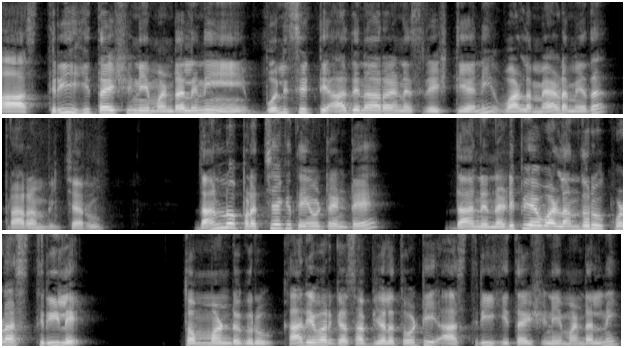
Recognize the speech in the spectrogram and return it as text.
ఆ స్త్రీ హితైషిణి మండలిని బొలిశెట్టి ఆదినారాయణ శ్రేష్ఠి అని వాళ్ళ మేడ మీద ప్రారంభించారు. దానిలో ప్రత్యేకత ఏమిటంటే దాన్ని నడిపే వాళ్ళందరూ కూడా స్త్రీలే. తొమ్మండుగురు కార్యవర్గ సభ్యులతోటి ఆ స్త్రీ హితైషిణి మండలిని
